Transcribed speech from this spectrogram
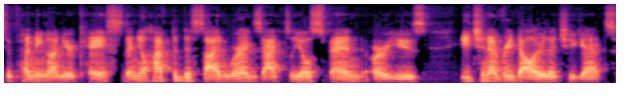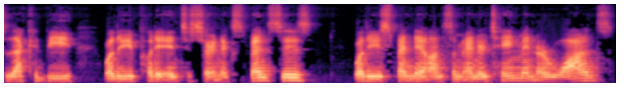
depending on your case, then you'll have to decide where exactly you'll spend or use each and every dollar that you get. So that could be whether you put it into certain expenses, whether you spend it on some entertainment or wants,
